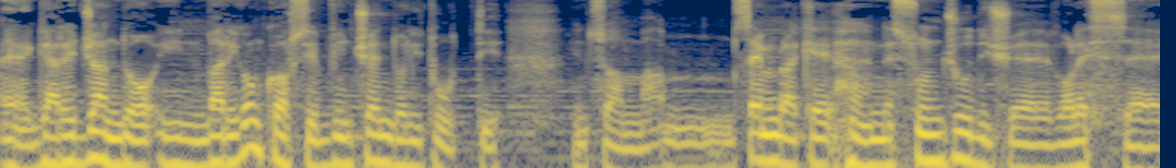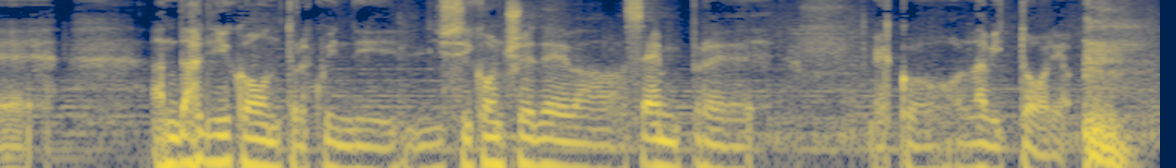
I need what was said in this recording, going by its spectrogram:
Eh, gareggiando in vari concorsi e vincendoli tutti. Insomma, mm, sembra che nessun giudice volesse andargli contro e quindi gli si concedeva sempre ecco, la vittoria.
